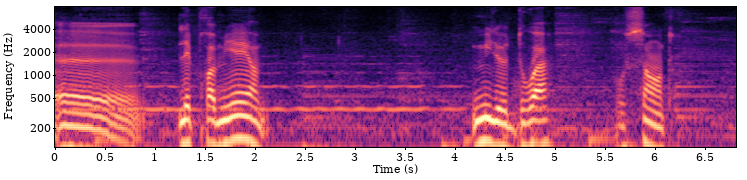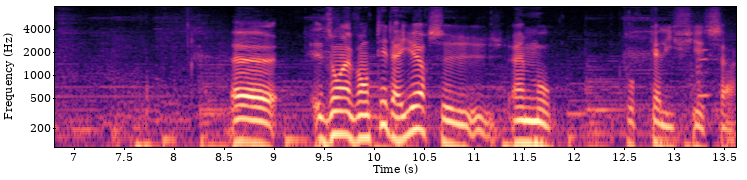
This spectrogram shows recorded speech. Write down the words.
euh, les premières mis le doigt au centre. Euh, elles ont inventé d'ailleurs ce- un mot pour qualifier ça,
